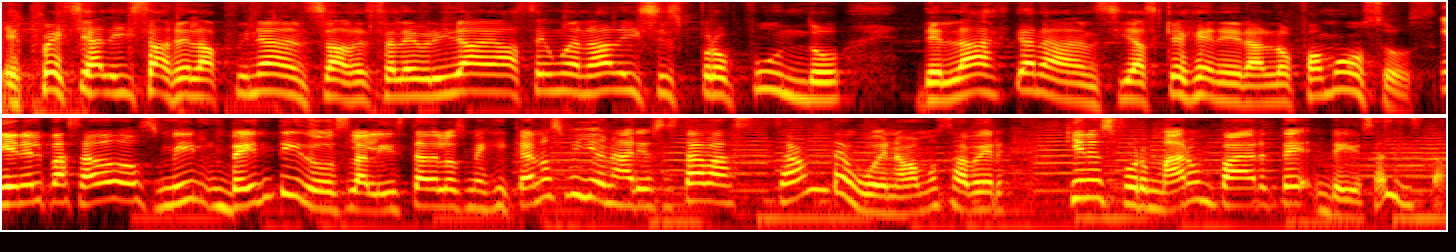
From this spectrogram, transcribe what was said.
especialistas de las finanzas, de celebridades, hacen un análisis profundo de las ganancias que generan los famosos. Y en el pasado 2022, la lista de los mexicanos millonarios está bastante buena. Vamos a ver quiénes formaron parte de esa lista.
